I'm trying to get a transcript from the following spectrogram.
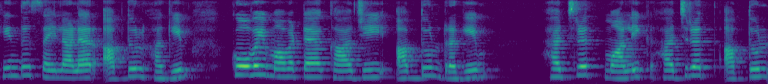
ஹிந்து செயலாளர் அப்துல் ஹகீம் கோவை மாவட்ட காஜி அப்துல் ரஹீம் ஹஜ்ரத் மாலிக் ஹஜ்ரத் அப்துல்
